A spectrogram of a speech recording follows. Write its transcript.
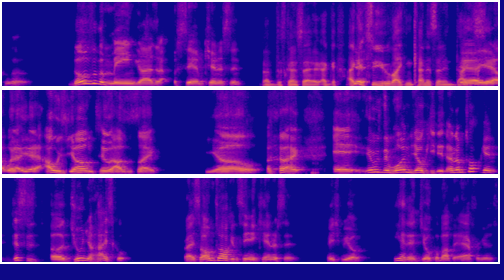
who else? Those are the main guys. That I, Sam Kinison. I'm just gonna say, I, I yeah. could see you liking Kinison and Dice. Yeah, yeah. Well, yeah. I was young too. I was just like, yo, like, and it was the one joke he did. And I'm talking. This is uh junior high school, right? So I'm talking seeing Kinison, HBO. He had that joke about the Africans.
